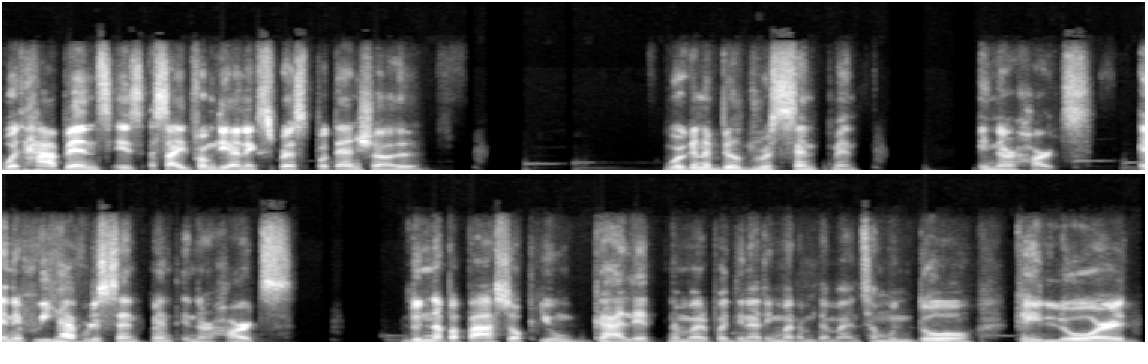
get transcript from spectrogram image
What happens is, aside from the unexpressed potential, we're going to build resentment in our hearts. And if we have resentment in our hearts, doon napapasok yung galit na pwede nating maramdaman sa mundo, kay Lord,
